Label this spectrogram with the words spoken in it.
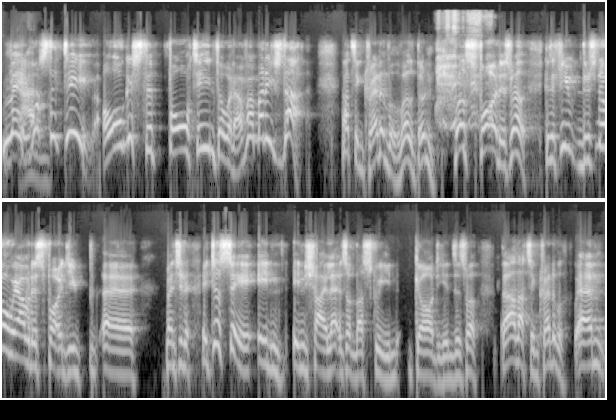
Man, what's the date? August the 14th or whatever. I managed that. That's incredible. Well done. Well spotted as well. Because if you, there's no way I would have spotted you uh, mention it. It does say in in shy letters on my screen, Guardians as well. Ah, that's incredible. Um,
